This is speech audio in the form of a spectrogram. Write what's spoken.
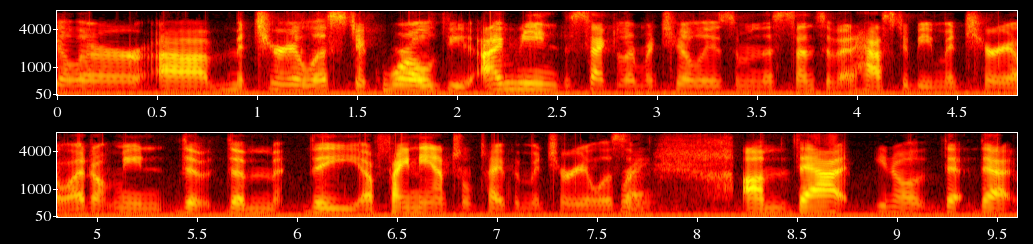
uh, materialistic worldview. I mean the secular materialism in the sense of it has to be material. I don't mean the the the uh, financial type of materialism. Right. Um, that you know that that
